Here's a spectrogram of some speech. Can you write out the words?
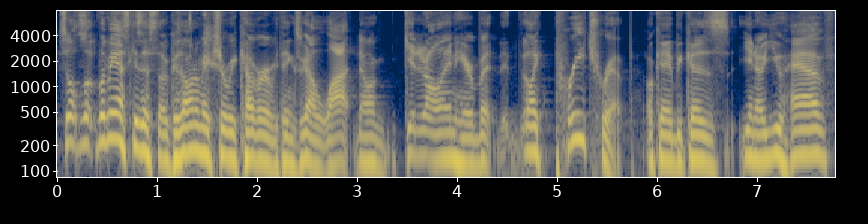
so l- let me ask you this though, because I want to make sure we cover everything. So we got a lot. Don't get it all in here, but like pre-trip, okay? Because you know you have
